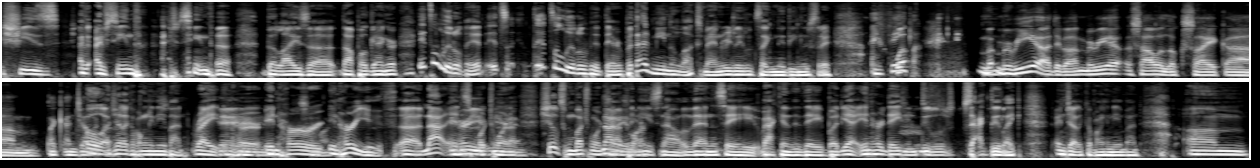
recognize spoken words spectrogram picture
she's I've, I've seen I've seen the the Liza doppelganger. It's a little bit. It's it's a little bit there, but that Mina Luxx man really looks like Nadine Lustre. I think well, M- Maria, diba? Maria Ozawa looks like um like Angelica. Oh, Angelica Panganiban, right? Yeah, in her yeah, in her in her youth. Uh, not in her much more. Now. She looks much more not Japanese anymore. now than say back in the day. But yeah, in her day, mm-hmm. she looks exactly like Angelica Panganiban. Um,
